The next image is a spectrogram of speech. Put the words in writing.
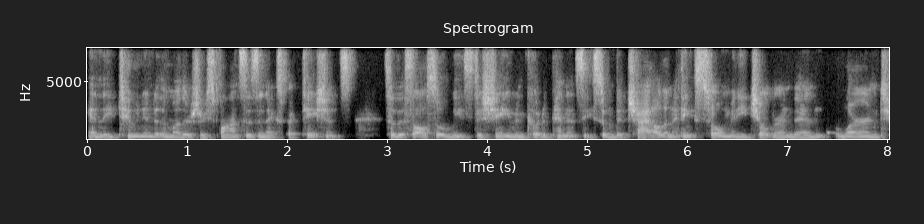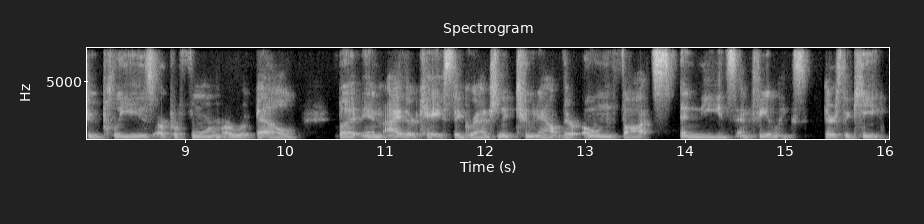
and they tune into the mother's responses and expectations. So this also leads to shame and codependency. So the child, and I think so many children, then learn to please or perform or rebel but in either case, they gradually tune out their own thoughts and needs and feelings. There's the key.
